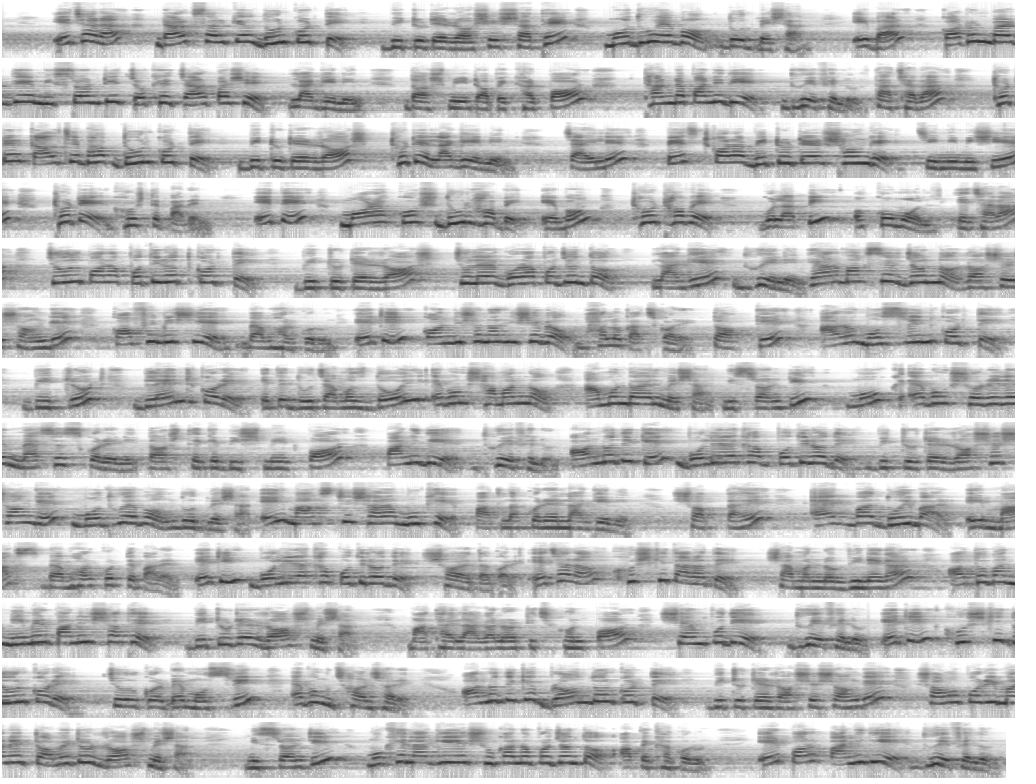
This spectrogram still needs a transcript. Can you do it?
এছাড়া ডার্ক সার্কেল দূর করতে বিটরুটের রসের সাথে মধু এবং দুধ মেশান। এবার কটন বার দিয়ে মিশ্রণটি চোখের চারপাশে লাগিয়ে নিন। দশ মিনিট অপেক্ষার পর ঠান্ডা পানি দিয়ে ধুয়ে ফেলুন। তাছাড়া ঠোঁটের কালচে ভাব দূর করতে বিটরুটের রস ঠোঁটে লাগিয়ে নিন। চাইলে পেস্ট করা বিটরুটের সঙ্গে চিনি মিশিয়ে ঠোঁটে ঘষতে পারেন। এতে মরা কোষ দূর হবে এবং ঠোঁট হবে। গোলাপি ও কোমল। এছাড়া চুল পড়া প্রতিরোধ করতে বিটরুটের রস চুলের গোড়া পর্যন্ত লাগিয়ে ধুয়ে নিন। হেয়ার মাস্কের জন্য রসের সঙ্গে কফি মিশিয়ে ব্যবহার করুন। এটি কন্ডিশনার হিসেবেও ভালো কাজ করে। ত্বককে আরও মসৃণ করতে বিটরুট ব্লেন্ড করে এতে দু চামচ দই এবং সামান্য আমন্ড অয়েল মেশান। মিশ্রণটি মুখ এবং শরীরে ম্যাসেজ করে নিন। দশ থেকে বিশ মিনিট পর পানি দিয়ে ধুয়ে ফেলুন। অন্যদিকে বলিরেখা প্রতিরোধে বিটরুটের রসের সঙ্গে মধু এবং দুধ মেশান। এই মাস্কটি সারা মুখে পাতলা করে লাগিয়ে নিন। সপ্তাহে এক বা দুইবার এই মাস্ক ব্যবহার করতে পারেন। এটি বলিরেখা প্রতিরোধে সহায়তা করে। এছাড়াও খুশকি তাড়াতে সামান্য ভিনেগার অথবা নিমের পানির সাথে বিটরুটের রস মেশান। মাথায় লাগানোর কিছুক্ষণ পর শ্যাম্পু দিয়ে ধুয়ে ফেলুন। এটি খুশকি দূর করে চুল করবে মসৃণ এবং ঝরঝরে। অন্যদিকে ব্রণ দূর করতে বিটুটের রসের সঙ্গে সমপরিমাণে টমেটোর রস মেশান। মিশ্রণটি মুখে লাগিয়ে শুকানো পর্যন্ত অপেক্ষা করুন। এরপর পানি দিয়ে ধুয়ে ফেলুন।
